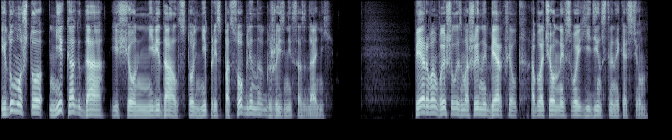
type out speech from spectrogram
и думал, что никогда еще он не видал столь неприспособленных к жизни созданий. Первым вышел из машины Бергфилд, облаченный в свой единственный костюм.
